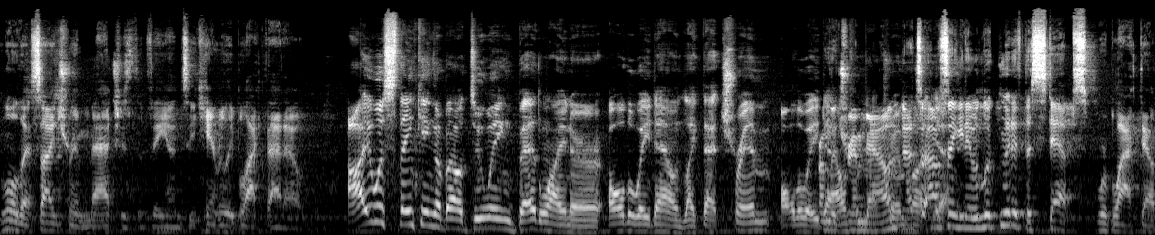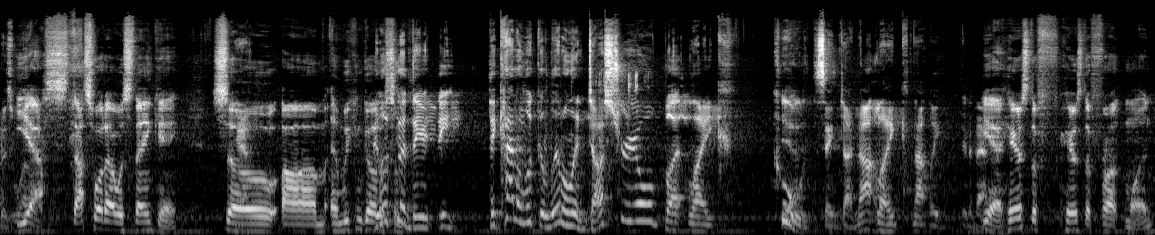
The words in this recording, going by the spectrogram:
Well, that side trim matches the van, so you can't really black that out. I was thinking about doing bedliner all the way down, like that trim all the way From down. the trim that down. trim That's. line. I was Yeah. thinking it would look good if the steps were blacked out as well. Yes, that's what I was thinking. So, um, and we can go They to look some. good. They they, they kind of look a little industrial, but like cool Yeah. at the same time. Not like not like in a back. Yeah, here's the here's the front one.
